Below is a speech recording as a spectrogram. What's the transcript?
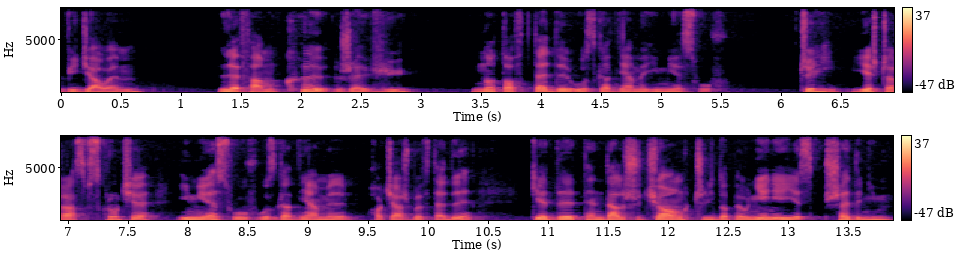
widziałem, le femme que j'ai vu, no to wtedy uzgadniamy imię słów. Czyli, jeszcze raz w skrócie, imię słów uzgadniamy chociażby wtedy, kiedy ten dalszy ciąg, czyli dopełnienie jest przed nim.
